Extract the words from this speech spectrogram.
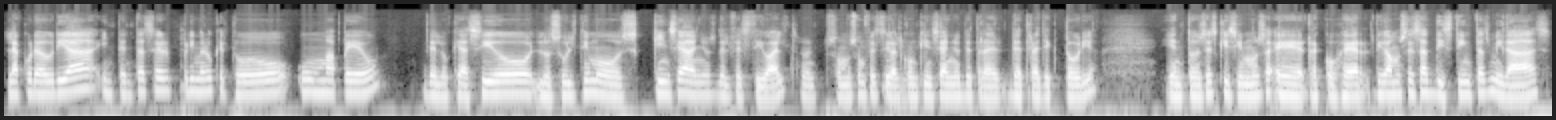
la curaduría intenta hacer primero que todo un mapeo de lo que ha sido los últimos 15 años del festival. Somos un festival con 15 años de, de trayectoria y entonces quisimos eh, recoger, digamos, esas distintas miradas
